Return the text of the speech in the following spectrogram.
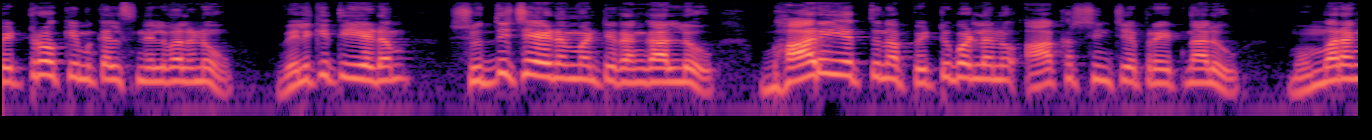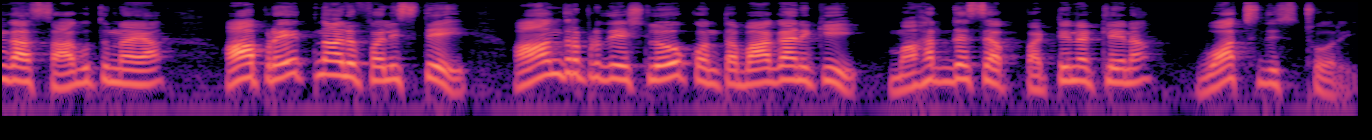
పెట్రోకెమికల్స్ నిల్వలను వెలికి తీయడం శుద్ధి చేయడం వంటి రంగాల్లో భారీ ఎత్తున పెట్టుబడులను ఆకర్షించే ప్రయత్నాలు ముమ్మరంగా సాగుతున్నాయా? ఆ ప్రయత్నాలు ఫలిస్తే ఆంధ్రప్రదేశ్లో కొంత భాగానికి మహర్దశ పట్టినట్లేనా? వాచ్ ది స్టోరీ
